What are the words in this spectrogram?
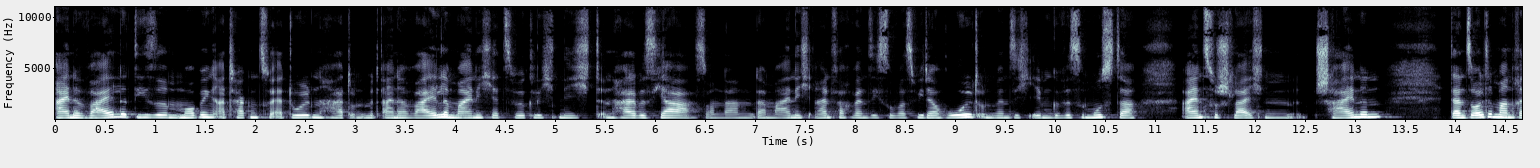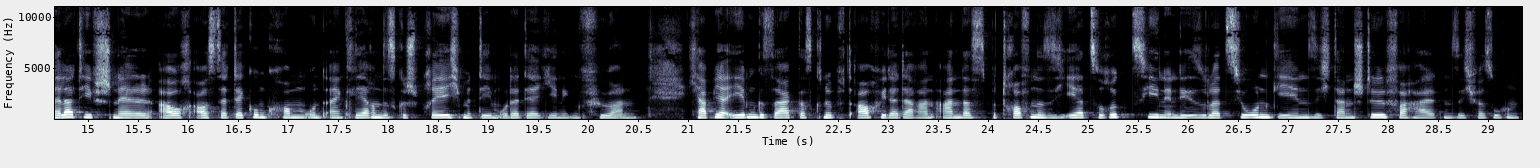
eine Weile diese Mobbing-Attacken zu erdulden hat, und mit einer Weile meine ich jetzt wirklich nicht ein halbes Jahr, sondern da meine ich einfach, wenn sich sowas wiederholt und wenn sich eben gewisse Muster einzuschleichen scheinen, dann sollte man relativ schnell auch aus der Deckung kommen und ein klärendes Gespräch mit dem oder derjenigen führen. Ich habe ja eben gesagt, das knüpft auch wieder daran an, dass Betroffene sich eher zurückziehen, in die Isolation gehen, sich dann still verhalten, sich versuchen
